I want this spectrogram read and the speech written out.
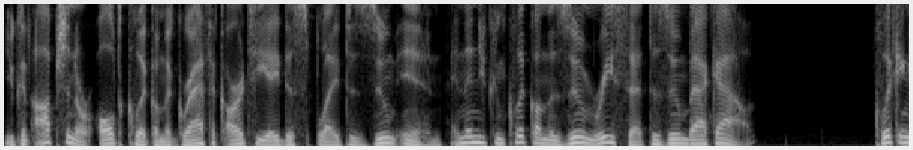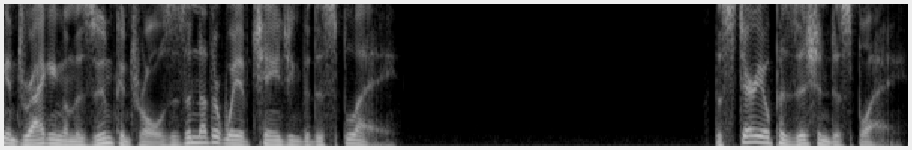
You can Option or Alt click on the graphic RTA display to zoom in, and then you can click on the zoom reset to zoom back out. Clicking and dragging on the zoom controls is another way of changing the display. The stereo position display.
